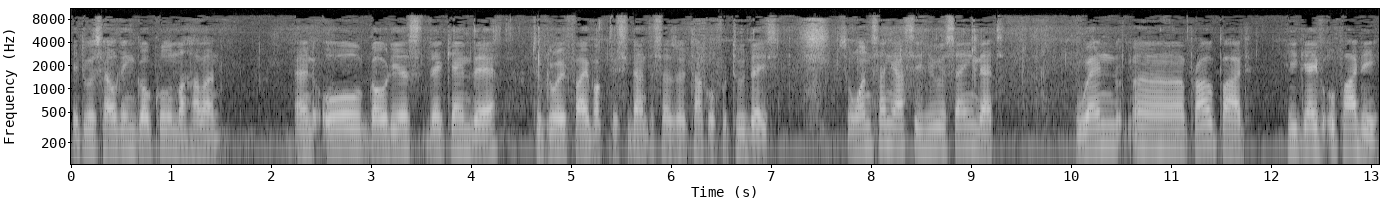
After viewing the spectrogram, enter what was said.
It was held in Gokul Mahavan. And all Gaudiyas, they came there to glorify Bhaktisiddhanta Saraswati Thakur for two days. So one sannyasi, he was saying that when uh, Prabhupada, he gave upadi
